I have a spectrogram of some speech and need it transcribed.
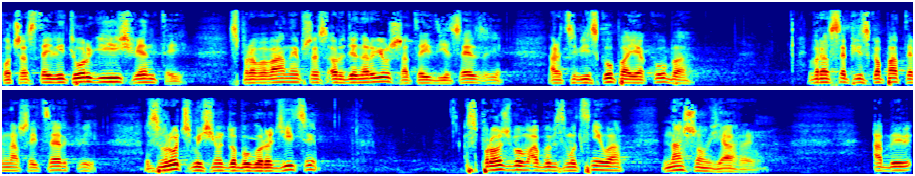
podczas tej liturgii świętej, sprawowanej przez ordynariusza tej diecezji, arcybiskupa Jakuba, wraz z episkopatem naszej cerkwi, zwróćmy się do Bogorodzicy z prośbą, aby wzmocniła naszą wiarę, aby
